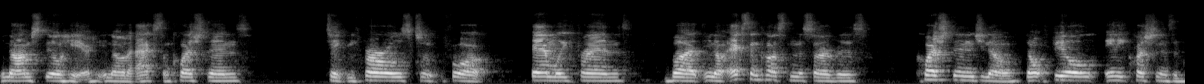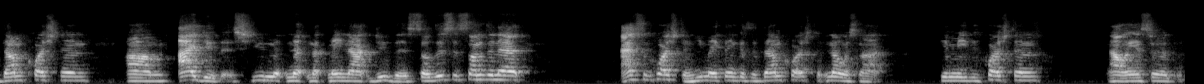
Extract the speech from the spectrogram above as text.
you know, I'm still here, you know, to ask some questions, take referrals for, for family, friends, but, you know, excellent customer service, questions, you know, don't feel any question is a dumb question. Um, I do this. You may not do this. So this is something that ask a question. You may think it's a dumb question. No, it's not. Give me the question. I'll answer.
